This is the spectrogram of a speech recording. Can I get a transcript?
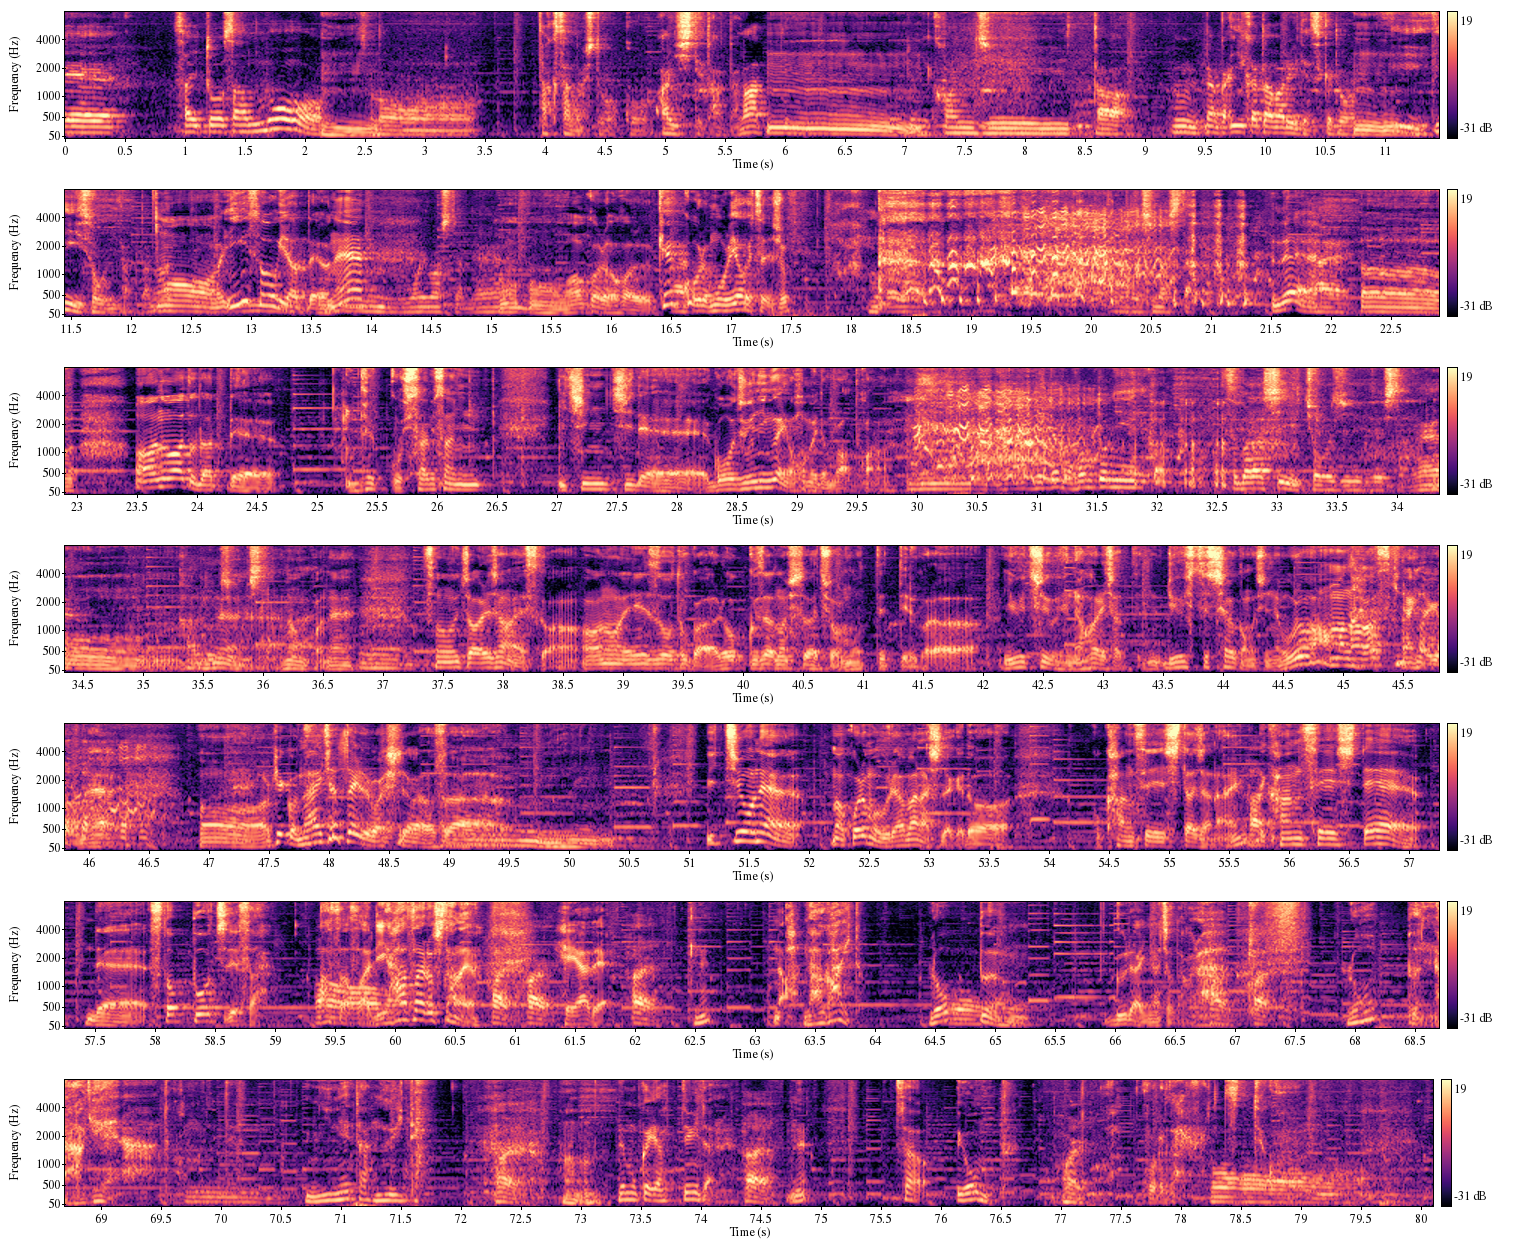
斎藤さんも、そのたくさんの人をこう愛してたんだなって本当に感じたうん、なんか言い方悪いですけど、うん、いいいい葬儀だったなあいい葬儀だったよね、うん、思いましたね。うん分かる分かる。結構俺盛り上げてたでしょ、はい、もう感動しました。ねえ、はい、あの後だって結構久々に1日で50人ぐらいに褒めてもらったかなでも本当に素晴らしい弔辞でしたね。感動しました、ね、なんかね、そのうちあれじゃないですか。あの映像とかロック座の人たちを持ってってるから YouTube で流れちゃって流出しちゃうかもしれない。俺はあんま流す気ないんだけどね。結構泣いちゃったりとかしてたからさ。うん。一応ねまあこれも裏話だけど完成したじゃない、はい、で完成してでストップウォッチでさ朝さリハーサルしたのよ、はいはい、部屋で、はい、ね。あ長いと。6分ぐらいになっちゃったから、はいはい、6分長えなとか思って。2ネタ抜いて、はい。うん、でもう一回やってみたのよ、はい、ね。さあ4分、はい、これだろっつってこ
